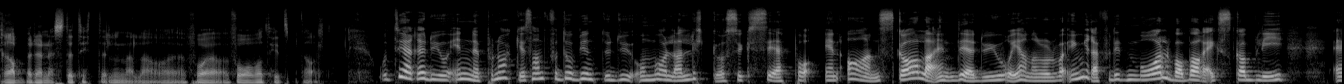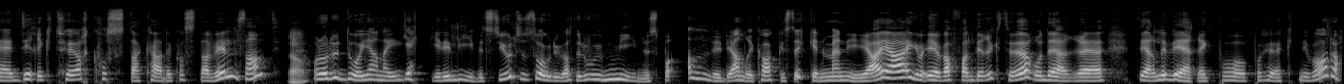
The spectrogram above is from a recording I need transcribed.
grabbe den neste tittelen eller uh, få, få, overtidsbetalt. Og der er du jo inne på noe, sant? for da begynte du å måle lykke og suksess på en annen skala enn det du gjorde gjerne når du var yngre. For ditt mål var bare 'jeg skal bli eh, direktør kosta hva det kosta vil. sant? Ja. Og når du da gjerne gikk i det livets hjul, så så du at det var minus på alle de andre kakestykkene. Men ja, ja, jeg er i hvert fall direktør, og der, eh, der leverer jeg på, på høyt nivå, da.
